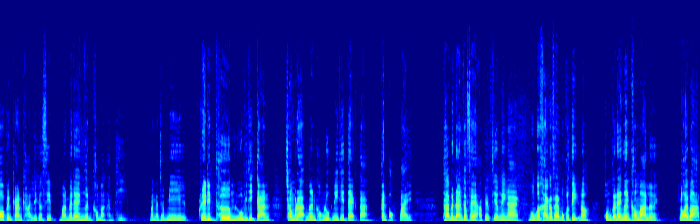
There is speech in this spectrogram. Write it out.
พอเป็นการขายลิขสิทธิ์มันไม่ได้เงินเข้ามาทันที มันอาจจะมี credit term หรือว่าวิธีการชำระเงินของลูกหนี้ที่แตกต่างกันออกไป ถ้าเป็นร้านกาแฟอะเปรียบเทียบง่ายๆ ผมก็ขายกาแฟปกติเนาะผมก็ได้เงินเข้ามาเลยร้อยบาท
